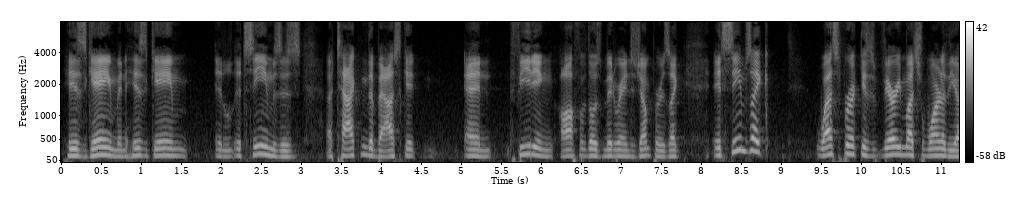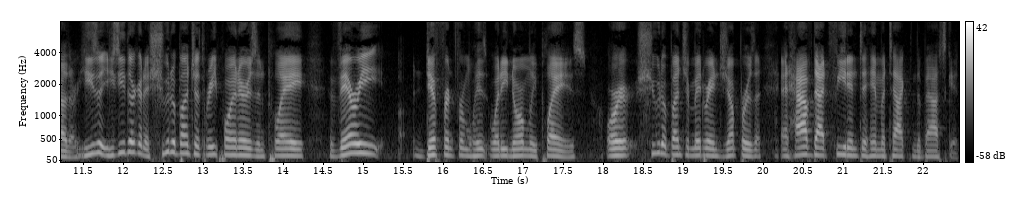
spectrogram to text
his game and his game it, it seems is attacking the basket and feeding off of those mid-range jumpers. Like it seems like Westbrook is very much one or the other. He's he's either going to shoot a bunch of three-pointers and play very different from his what he normally plays or shoot a bunch of mid-range jumpers and have that feed into him attacking the basket.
